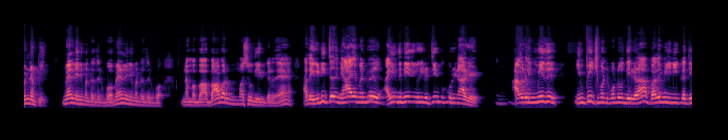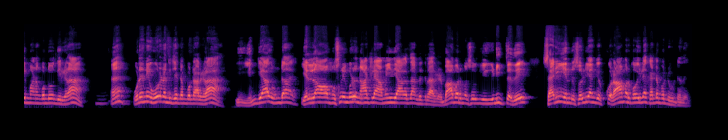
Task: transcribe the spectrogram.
விண்ணப்பி. மேல் நீதிமன்றத்திற்கு போ மேல் நீதிமன்றத்திற்கு போ. நம்ம பா பாபர் மசூதி இருக்கிறதே அதை இடித்தது நியாயம் என்று ஐந்து நீதிபதிகள் தீர்ப்பு கூறினார்கள். அவர்களின் மீது இம்பீச்மெண்ட் கொண்டு வந்தீர்களா? பதவி நீக்க தீர்மானம் கொண்டு வந்தீர்களா. உடனே ஊரடங்கு சட்டம் போட்டார்களா? எங்கேயாவது உண்டா? எல்லா முஸ்லீம்களும் நாட்டில் அமைதியாகத்தான் இருக்கிறார்கள். பாபர் மசூதியை இடித்தது சரி என்று சொல்லி அங்கே ராமர் கோயிலே கட்டப்பட்டு விட்டது.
